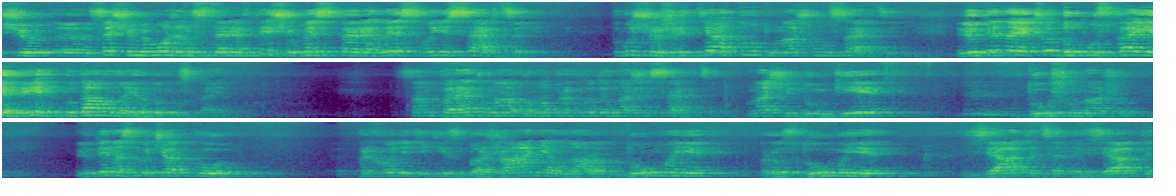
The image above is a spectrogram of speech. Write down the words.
що е, все, що ми можемо стерегти, щоб ми стерегли своє серце. Тому що життя тут, у нашому серці. Людина, якщо допускає гріх, куди вона його допускає? Сам перед вона, воно приходить в наше серце, в наші думки, душу нашу. Людина спочатку приходять якісь бажання, вона думає, роздумує, взяти це, не взяти,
